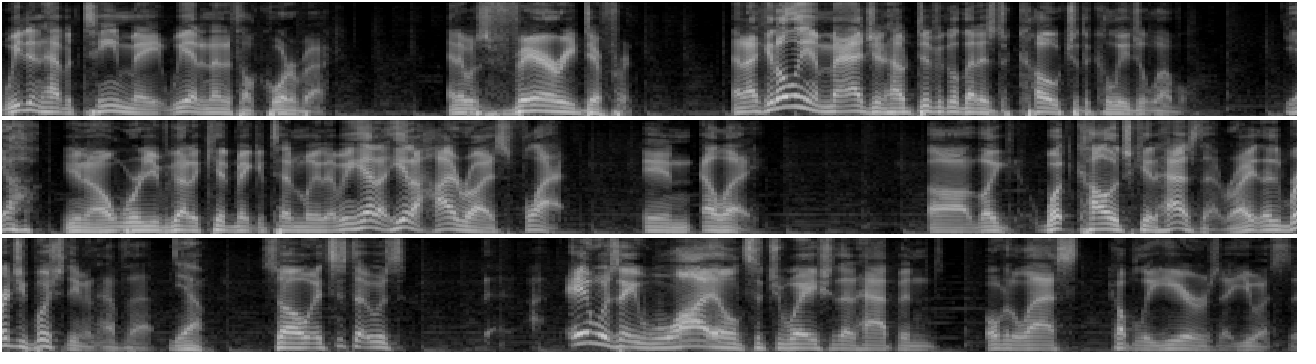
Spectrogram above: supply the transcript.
We didn't have a teammate, we had an NFL quarterback. And it was very different. And I can only imagine how difficult that is to coach at the collegiate level. Yeah. You know, where you've got a kid making 10 million. I mean, he had a, he had a high rise flat in LA. Uh, like what college kid has that, right? Reggie Bush didn't even have that. Yeah. So it's just it was it was a wild situation that happened over the last couple of years at USC.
